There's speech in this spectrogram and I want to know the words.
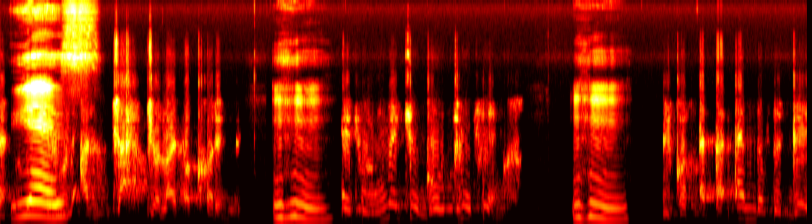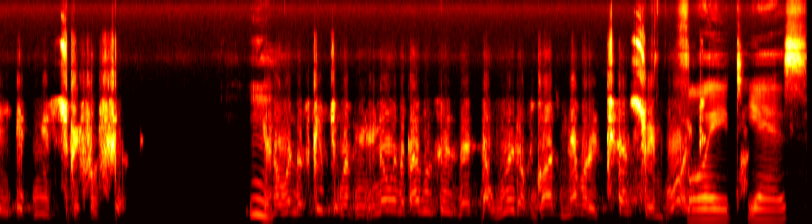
It Yes. will adjust your life accordingly. Mhm. It will make you go through things Mhm. because at the end of the day, it needs to be fulfilled. You hmm. know when the scripture, when, you know when the Bible says that the word of God never returns to him void. Void. Yes.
